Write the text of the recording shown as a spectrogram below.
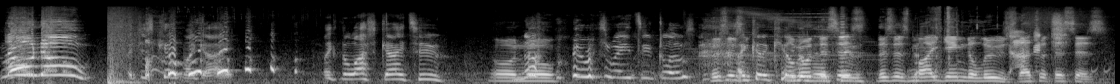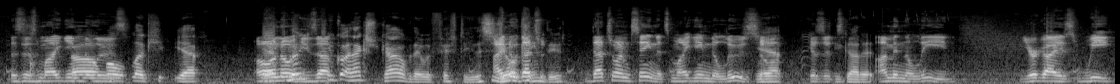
No, no! I just killed my guy. like the last guy too. Oh no. it was way too close. This is I could have killed You know him what this too. is? This is my game to lose. That's what this is. This is my game to Oh, lose. well, look, he- yeah. oh yeah. no, he's up. You've got an extra guy over there with 50. This is I your know that's game, what, dude. that's what I'm saying. It's my game to lose. So Yeah, because it's you got it. I'm in the lead. Your guy's weak,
